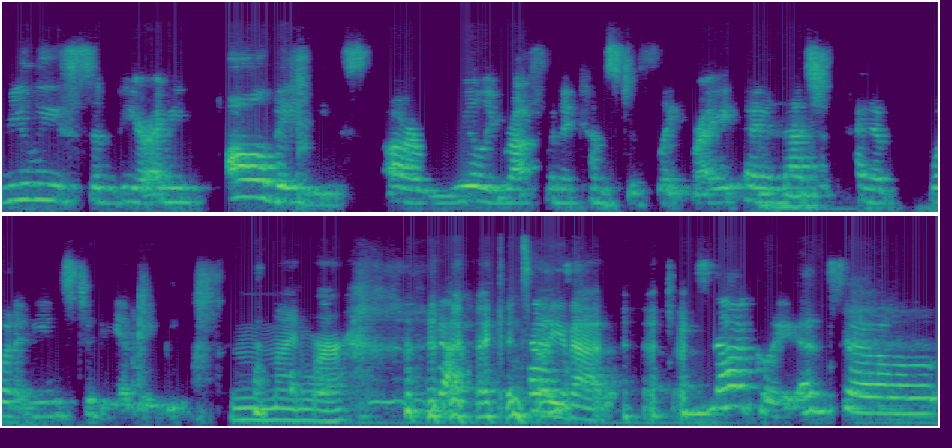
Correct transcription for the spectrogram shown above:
really severe. I mean, all babies are really rough when it comes to sleep, right? And mm-hmm. that's kind of what it means to be a baby. Mm, mine were. yeah, I can tell and you that. exactly. And so,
